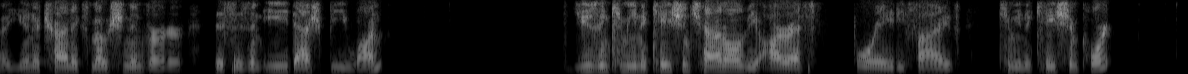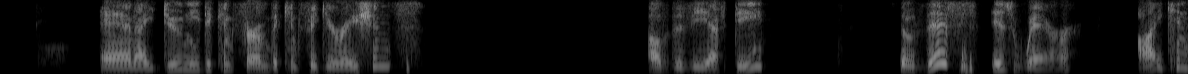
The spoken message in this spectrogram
a Unitronics motion inverter. This is an E-B1. Using communication channel, the RS-485 communication port. And I do need to confirm the configurations of the VFD. So this is where I can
